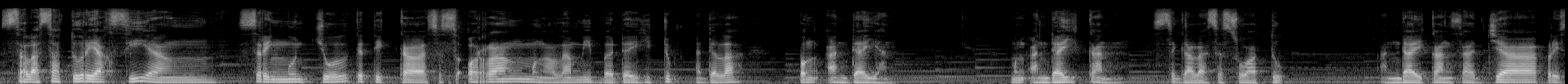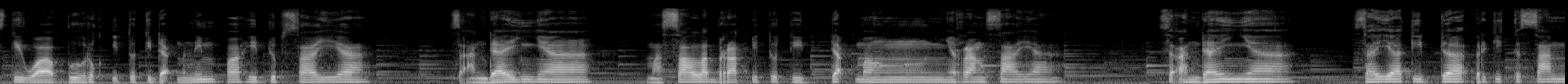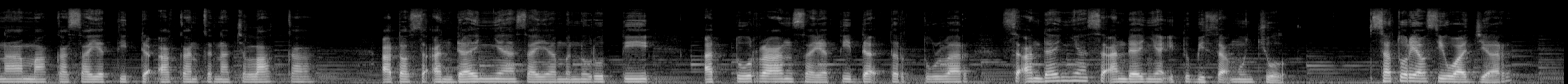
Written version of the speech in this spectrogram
Salah satu reaksi yang sering muncul ketika seseorang mengalami badai hidup adalah pengandaian. Mengandaikan segala sesuatu. Andaikan saja peristiwa buruk itu tidak menimpa hidup saya. Seandainya masalah berat itu tidak menyerang saya. Seandainya saya tidak pergi ke sana, maka saya tidak akan kena celaka. Atau seandainya saya menuruti aturan, saya tidak tertular. Seandainya, seandainya itu bisa muncul. Satu reaksi wajar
